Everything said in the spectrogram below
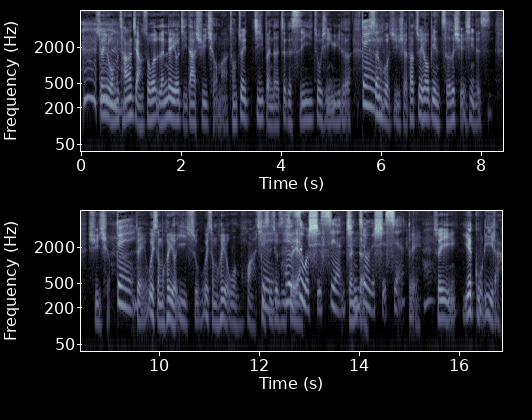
嗯，所以我们常常讲说，人类有几大需求嘛，从最基本的这个食衣住行娱乐，对，生活需求，到最后变哲学性的需求，对对，为什么会有艺术？为什么会有文化？其实就是这样，还有自我实现、成就的实现。对，所以也鼓励啦，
